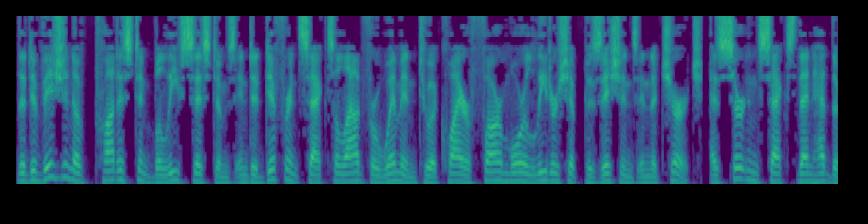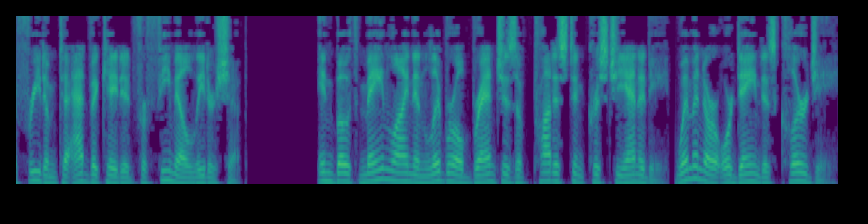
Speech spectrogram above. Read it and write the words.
The division of Protestant belief systems into different sects allowed for women to acquire far more leadership positions in the Church, as certain sects then had the freedom to advocated for female leadership. In both mainline and liberal branches of Protestant Christianity, women are ordained as clergy.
